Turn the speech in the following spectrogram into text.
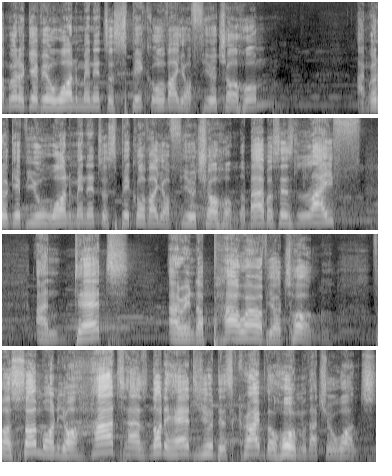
I'm going to give you one minute to speak over your future home. I'm going to give you one minute to speak over your future home. The Bible says life and death are in the power of your tongue. For someone, your heart has not heard you describe the home that you want.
